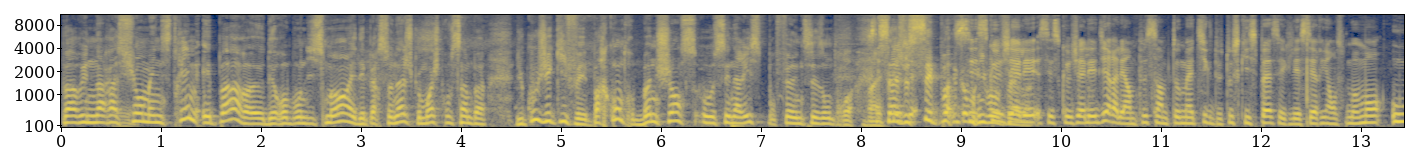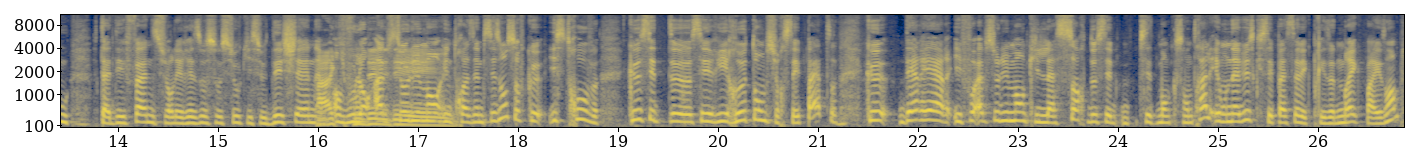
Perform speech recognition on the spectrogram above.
par une narration mainstream et par euh, des rebondissements et des personnages que moi je trouve sympas. Du coup, j'ai kiffé. Par contre, bonne chance aux scénaristes pour faire une saison 3. C'est Ça, je sais pas comment ils vont faire. C'est ce que j'allais dire. Elle est un peu symptomatique de tout ce qui se passe avec les séries en ce moment où tu as des fans sur les réseaux sociaux qui se déchaînent Ah, en voulant des- absolument des- une troisième saison. Sauf qu'il se trouve que cette euh, série retombe sur ses pattes, que derrière, il faut absolument qu'il la sorte de cette banque centrale. Et on a vu ce qui s'est passé avec Prison Break, par exemple.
